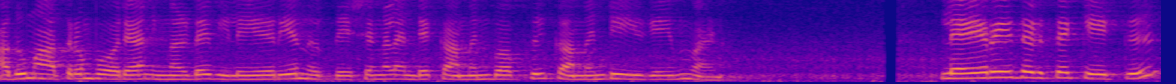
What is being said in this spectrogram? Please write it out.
അതുമാത്രം പോരാ നിങ്ങളുടെ വിലയേറിയ നിർദ്ദേശങ്ങൾ എന്റെ കമന്റ് ബോക്സിൽ കമന്റ് ചെയ്യുകയും വേണം. ലെയർ ചെയ്തെടുത്ത കേക്ക്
